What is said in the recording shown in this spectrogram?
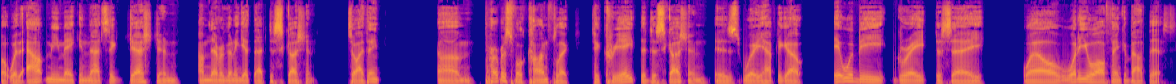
But without me making that suggestion, I'm never going to get that discussion. So I think um, purposeful conflict to create the discussion is where you have to go. It would be great to say, well, what do you all think about this?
